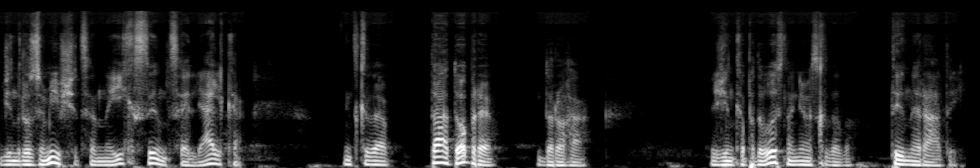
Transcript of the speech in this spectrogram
він розумів, що це не їх син, це лялька. Він сказав: Та, добре, дорога. Жінка подивилась на нього і сказала: Ти не радий.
